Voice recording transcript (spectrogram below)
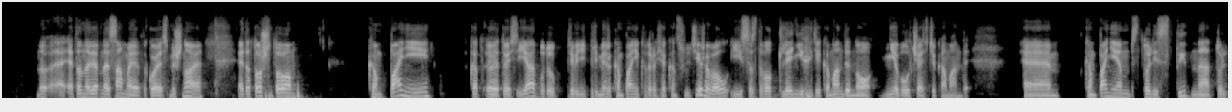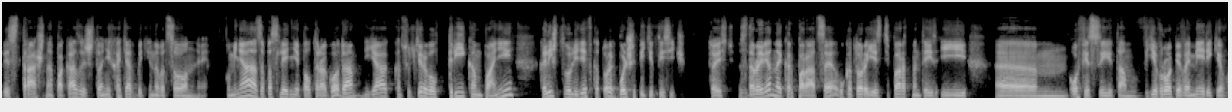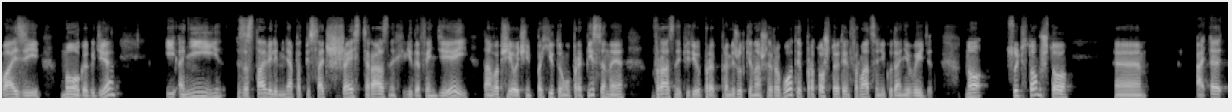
но это, наверное, самое такое смешное. Это то, что компании, э, то есть я буду приводить пример компаний, которых я консультировал и создавал для них эти команды, но не был частью команды. Эм, компаниям то ли стыдно, то ли страшно показывать, что они хотят быть инновационными. У меня за последние полтора года я консультировал три компании, количество людей в которых больше пяти тысяч. То есть здоровенная корпорация, у которой есть департаменты и э, офисы там в Европе, в Америке, в Азии, много где, и они заставили меня подписать шесть разных видов NDA, там вообще очень по-хитрому прописанные в разные период, промежутки нашей работы про то, что эта информация никуда не выйдет. Но суть в том, что э, а, э,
